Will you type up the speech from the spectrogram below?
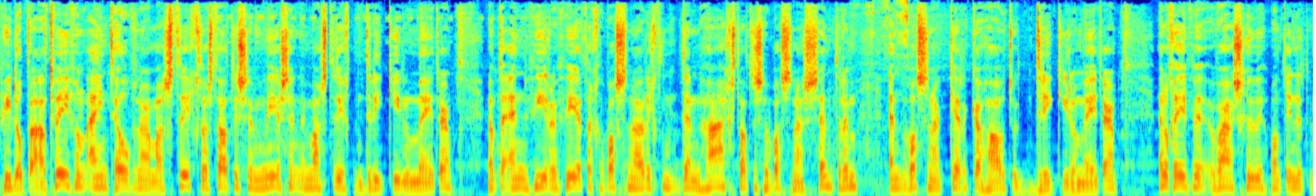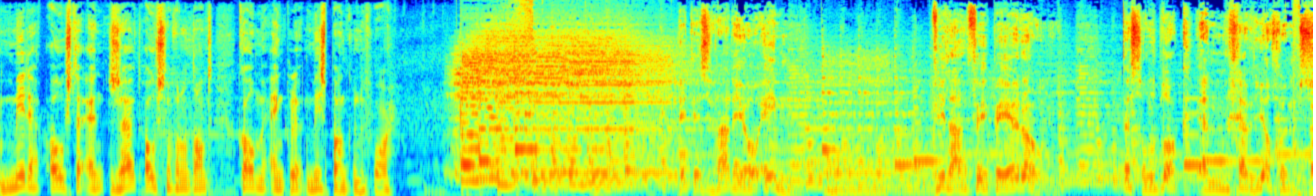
File op de A2 van Eindhoven naar Maastricht. Daar staat tussen Meersen en Maastricht 3 kilometer. En op de N44 Wassenaar richting Den Haag staat tussen Wassenaar Centrum en Wassenaar Kerkenhout 3 kilometer. En nog even waarschuwen, want in het midden, oosten en zuidoosten van het land komen enkele mistbanken voor. Dit is Radio 1. Villa VPRO. Tessel Blok en Ger Jochems.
